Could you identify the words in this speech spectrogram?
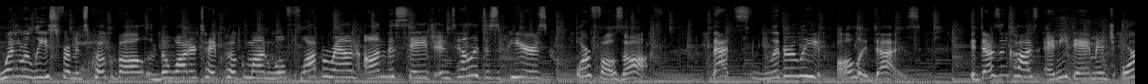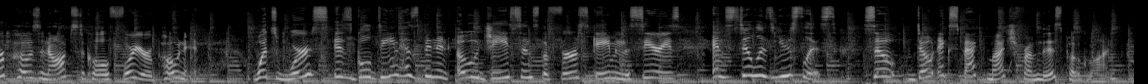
When released from its Pokeball, the water type Pokemon will flop around on the stage until it disappears or falls off. That's literally all it does. It doesn't cause any damage or pose an obstacle for your opponent. What's worse is Goldeen has been an OG since the first game in the series and still is useless, so don't expect much from this Pokemon.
